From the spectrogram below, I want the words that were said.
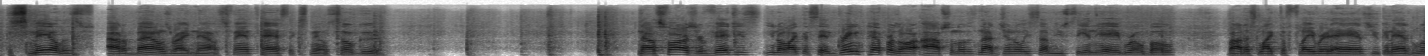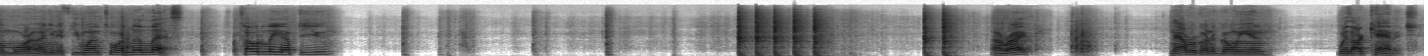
The smell is out of bounds right now. It's fantastic. Smells so good. Now, as far as your veggies, you know, like I said, green peppers are optional. It's not generally something you see in the egg roll bowl, but I just like the flavor it adds. You can add a little more onion if you want to, or a little less. Totally up to you. All right. Now we're going to go in with our cabbage.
